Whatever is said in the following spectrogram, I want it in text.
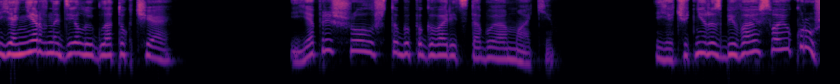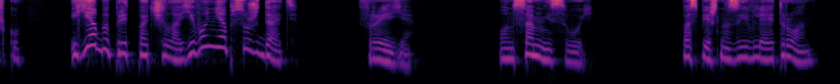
Я нервно делаю глоток чая. Я пришел, чтобы поговорить с тобой о Маке. Я чуть не разбиваю свою кружку. Я бы предпочла его не обсуждать. Фрейя. Он сам не свой. Поспешно заявляет Роан.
